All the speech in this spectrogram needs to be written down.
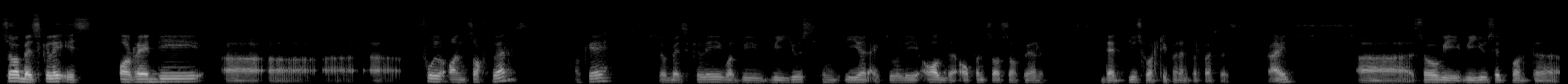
So basically, it's already full on software. Okay, so basically what we, we use in here actually all the open source software that use for different purposes, right? Uh, so we, we use it for the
